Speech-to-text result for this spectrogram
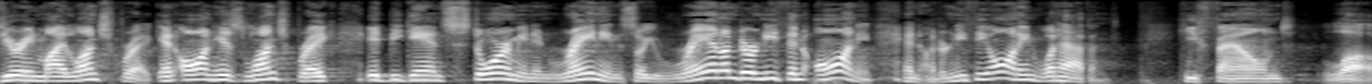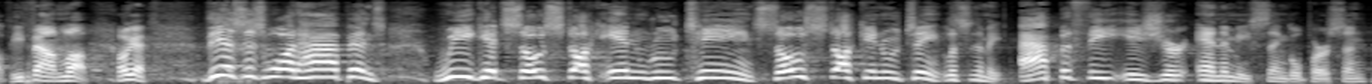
during my lunch break. And on his lunch break, it began storming and raining. So he ran underneath an awning. And underneath the awning, what happened? He found love. He found love. Okay. This is what happens. We get so stuck in routine, so stuck in routine. Listen to me. Apathy is your enemy, single person.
